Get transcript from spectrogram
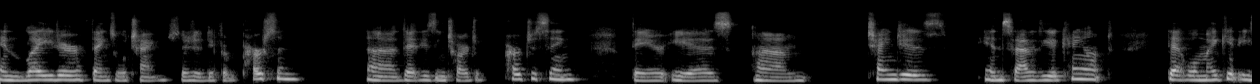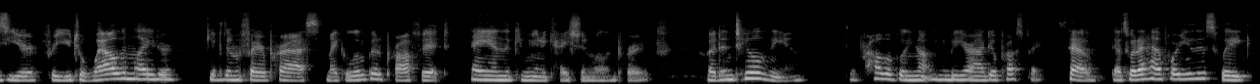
and later things will change. There's a different person uh, that is in charge of purchasing. There is um, changes inside of the account that will make it easier for you to wow them later, give them a fair price, make a little bit of profit, and the communication will improve. But until then, they're probably not going to be your ideal prospect. So that's what I have for you this week.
